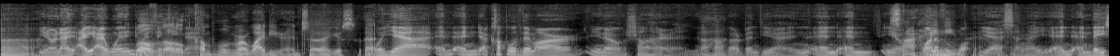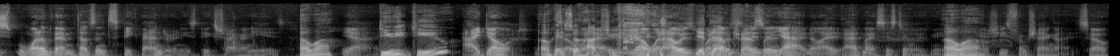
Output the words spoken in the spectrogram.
Ah. You know, and I, I went into well, it thinking a that, couple of them are white even, so I guess that. Well, yeah, and, and a couple of them are you know Shanghairen, uh-huh. and and and you know one of them, yeah, Shanghai, and and they one of them doesn't speak Mandarin; he speaks Shanghainese. Oh wow! Yeah. Do you? Do you? I don't. Okay, so, so how did you? You know, when I was when I was visiting, yeah, no, I, I, had my assistant with me. Oh wow! You know, she's from Shanghai, so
